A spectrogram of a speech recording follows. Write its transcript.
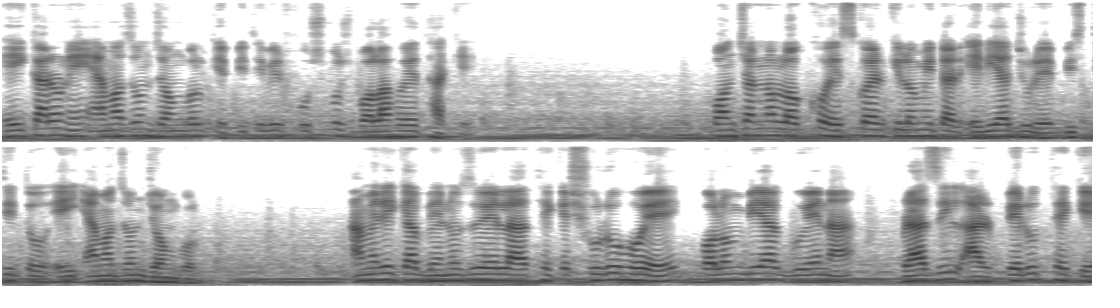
এই কারণে অ্যামাজন জঙ্গলকে পৃথিবীর ফুসফুস বলা হয়ে থাকে। পঞ্চান্ন লক্ষ স্কোয়ার কিলোমিটার এরিয়া জুড়ে বিস্তৃত এই অ্যামাজন জঙ্গল। আমেরিকা, ভেনেজুয়েলা থেকে শুরু হয়ে কলম্বিয়া, গুয়েনা, ব্রাজিল আর পেরু থেকে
